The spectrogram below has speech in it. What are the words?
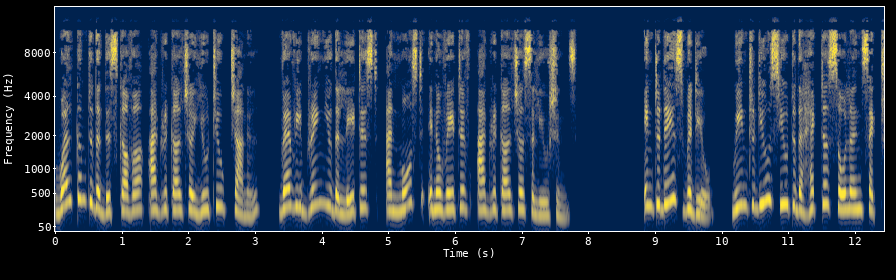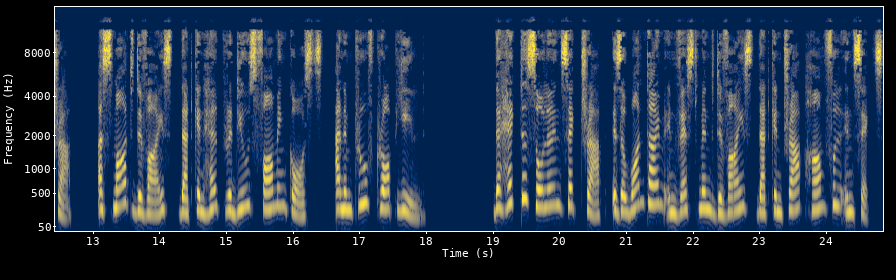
Welcome to the Discover Agriculture YouTube channel, where we bring you the latest and most innovative agriculture solutions. In today's video, we introduce you to the Hectare Solar Insect Trap, a smart device that can help reduce farming costs and improve crop yield. The Hectare Solar Insect Trap is a one-time investment device that can trap harmful insects,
